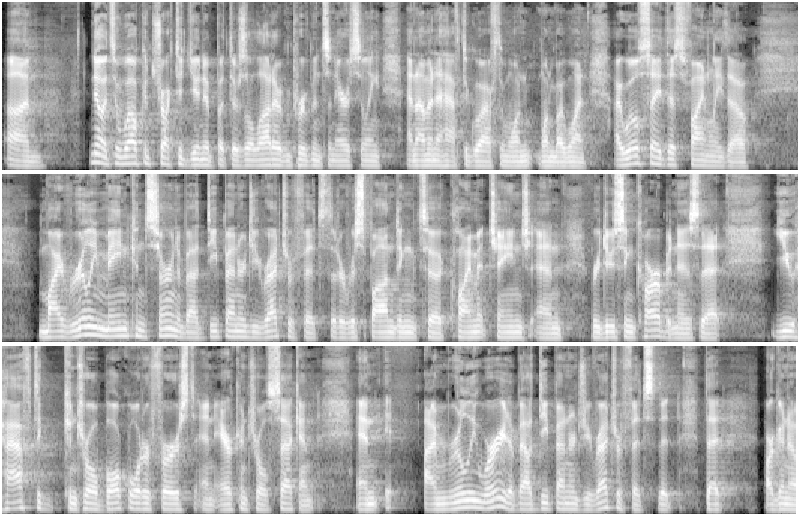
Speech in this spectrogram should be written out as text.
Um, no, it's a well constructed unit, but there's a lot of improvements in air sealing, and I'm going to have to go after one one by one. I will say this finally, though. My really main concern about deep energy retrofits that are responding to climate change and reducing carbon is that you have to control bulk water first and air control second. And it, I'm really worried about deep energy retrofits that that are going to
